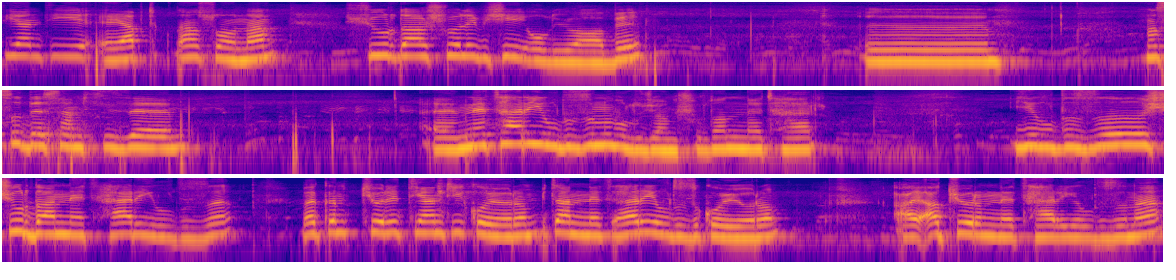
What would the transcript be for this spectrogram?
TNT'yi e, yaptıktan sonra şurada şöyle bir şey oluyor abi. Ee, nasıl desem size e, Nether yıldızını bulacağım şuradan Nether. yıldızı şuradan net her yıldızı. Bakın köre TNT koyuyorum. Bir tane net her yıldızı koyuyorum. Ay atıyorum net her yıldızını.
